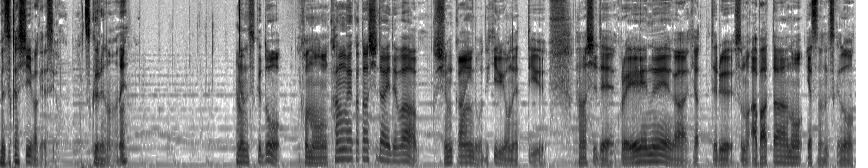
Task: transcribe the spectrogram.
難しいわけですよ。作るのはね。なんですけど、この考え方次第では瞬間移動できるよねっていう話で、これ ANA がやってるそのアバターのやつなんですけど、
